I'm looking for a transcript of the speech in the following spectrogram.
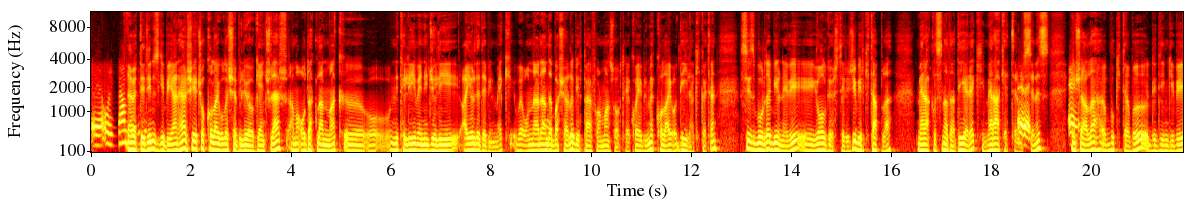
E, o yüzden Evet dediğiniz gibi yani her şeye çok kolay ulaşabiliyor gençler ama odaklanmak, e, o niteliği ve niceliği ayırt edebilmek ve onlardan evet. da başarılı bir performans ortaya koyabilmek kolay değil hakikaten. Siz burada bir nevi e, yol gösterici bir kitapla meraklısına da diyerek merak ettirmişsiniz. Evet. İnşallah evet. bu kitabı dediğim gibi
